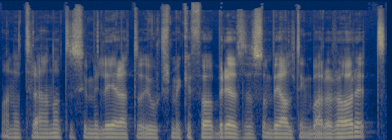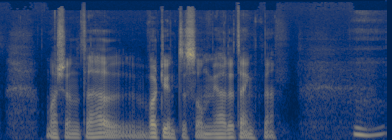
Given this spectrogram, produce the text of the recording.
Man har tränat och simulerat och gjort så mycket förberedelser som blir allting bara rörigt. Och man känner att det här vart ju inte som jag hade tänkt mig. Mm.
